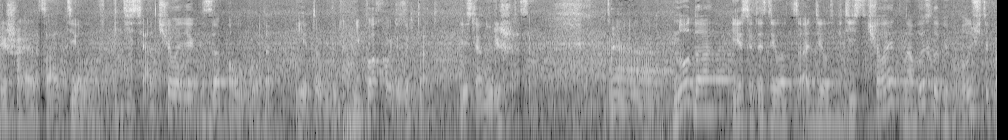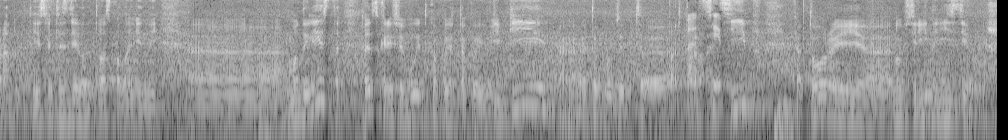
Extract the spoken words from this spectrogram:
решается отделом в 50 человек за полгода. И это будет неплохой результат, если оно решится. Э, но да, если это сделать отдел в 50 человек, на выхлопе вы получите продукт. Если это сделать 2,5 э, моделиста, то это, скорее всего, будет какой-то такой MVP, э, это будет прототип, прототип который ну, серийно не сделаешь.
